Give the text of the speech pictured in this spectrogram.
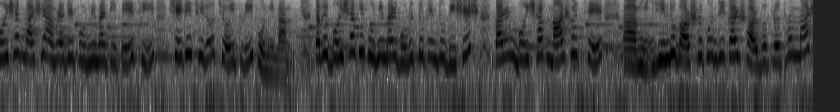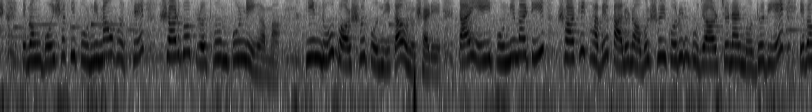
বৈশাখ মাসে আমরা যে পূর্ণিমাটি পেয়েছি, সেটি ছিল চৈত্রী পূর্ণিমা। তবে বৈশাখী পূর্ণিমার গুরুত্ব কিন্তু বিশেষ, কারণ বৈশাখ মাস হচ্ছে হিন্দু বর্ষপঞ্জিকার সর্বপ্রথম মাস এবং বৈশাখী পূর্ণিমাও হচ্ছে সর্বপ্রথম পূর্ণিমা, হিন্দু বর্ষপঞ্জিকা অনুসারে। তাই এই পূর্ণিমাটি সঠিকভাবে পালন অবশ্যই করুন, পূজা অর্চনার মধ্য দিয়ে এবং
